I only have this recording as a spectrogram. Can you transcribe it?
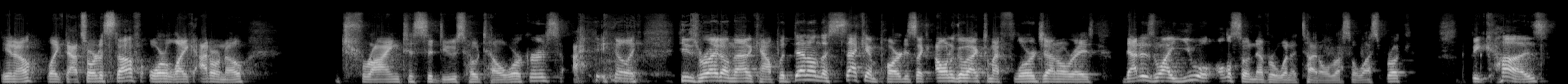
you know, like that sort of stuff, or like I don't know, trying to seduce hotel workers. I, you know, like he's right on that account. But then on the second part, it's like I want to go back to my floor general raise. That is why you will also never win a title, Russell Westbrook, because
